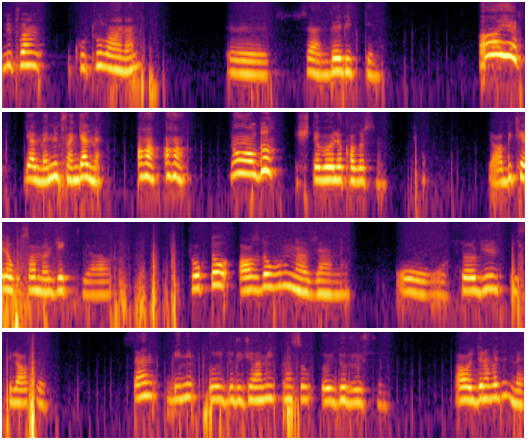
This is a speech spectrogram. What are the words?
Lütfen kurtul aynen. Evet. Sen de bittin. Hayır. Gelme lütfen gelme. Aha aha. Ne oldu? İşte böyle kalırsın. Ya bir kere vursam ölecekti ya. Çok da az da vurmuyoruz yani. Oo, Sörcü'nün istilası. Sen benim öldüreceğimi nasıl öldürürsün? Daha öldüremedin de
